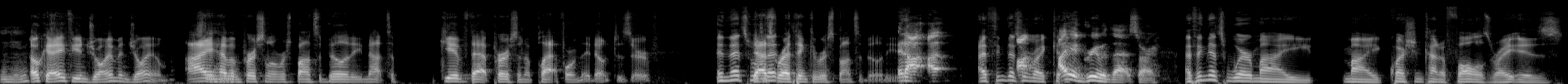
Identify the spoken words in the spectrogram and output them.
Mhm. okay, if you enjoy him, enjoy him. I have a Mhm. personal responsibility not to give that person a platform they don't deserve. And that's what That's that- where I think the responsibility is. And I, I, I think that's where I, I agree with that. Sorry. I think that's where my my question kind of falls, right? Is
